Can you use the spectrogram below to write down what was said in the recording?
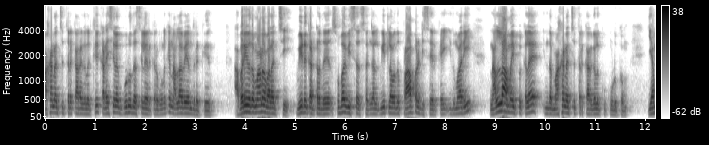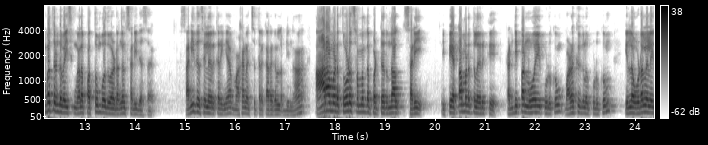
மக நட்சத்திரக்காரர்களுக்கு கடைசியில் குரு தசையில் இருக்கிறவங்களுக்கு நல்லாவே இருந்திருக்கு. அபரிவிதமான வளர்ச்சி வீடு கட்டுறது சுப விசேஷங்கள் வீட்டில் வந்து ப்ராப்பர்ட்டி சேர்க்கை இது மாதிரி நல்ல அமைப்புகளை இந்த மக நட்சத்திரக்காரர்களுக்கு கொடுக்கும். எண்பத்தி ரெண்டு வயசுக்கு மேலே பத்தொம்போது வருடங்கள் சனி தசை. சனி தசையில் இருக்கிறீங்க மக நட்சத்திரக்காரர்கள் அப்படின்னா ஆறாம் இடத்தோடு சம்மந்தப்பட்டு இருந்தால் சரி இப்போ எட்டாம் இடத்துல இருக்குது கண்டிப்பாக நோயை கொடுக்கும் வழக்குகளை கொடுக்கும் இல்லை உடல்நிலை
